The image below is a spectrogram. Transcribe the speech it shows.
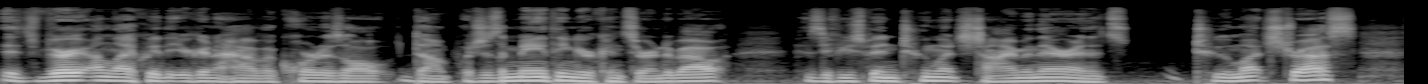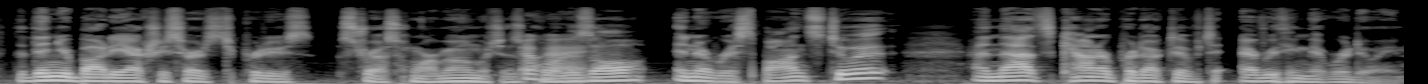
it's very unlikely that you're going to have a cortisol dump, which is the main thing you're concerned about. Is if you spend too much time in there and it's too much stress, that then your body actually starts to produce stress hormone, which is Okay. cortisol, in a response to it, and that's counterproductive to everything that we're doing.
